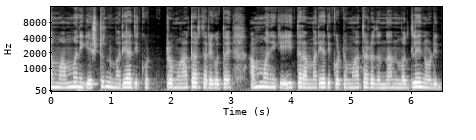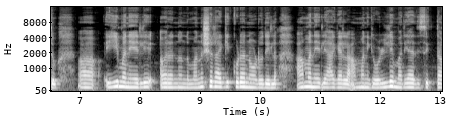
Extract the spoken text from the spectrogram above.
ನಮ್ಮ ಅಮ್ಮನಿಗೆ ಎಷ್ಟೊಂದು ಮರ್ಯಾದೆ ಕೊಟ್ಟರು ಮಾತಾಡ್ತಾರೆ ಗೊತ್ತಾ? ಅಮ್ಮನಿಗೆ ಈ ಥರ ಮರ್ಯಾದೆ ಕೊಟ್ಟು ಮಾತಾಡೋದನ್ನು ನಾನು ಮೊದಲೇ ನೋಡಿದ್ದು. ಈ ಮನೆಯಲ್ಲಿ ಅವರನ್ನೊಂದು ಮನುಷ್ಯರಾಗಿ ಕೂಡ ನೋಡೋದಿಲ್ಲ ಆ ಮನೆಯಲ್ಲಿ ಹಾಗೆಲ್ಲ, ಅಮ್ಮನಿಗೆ ಒಳ್ಳೆ ಮರ್ಯಾದೆ ಸಿಗ್ತಾ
